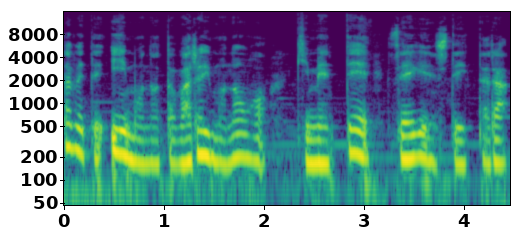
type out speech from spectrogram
食べていいものと悪いものを決めて制限していったら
